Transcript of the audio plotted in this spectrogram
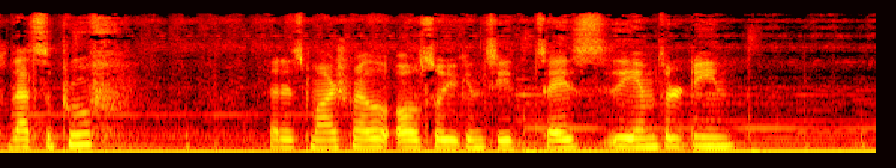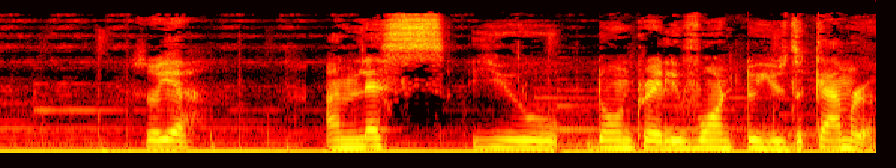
so that's the proof. That it's marshmallow. Also you can see it says the CM13. so yeah. Unless you don't really want to use the camera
